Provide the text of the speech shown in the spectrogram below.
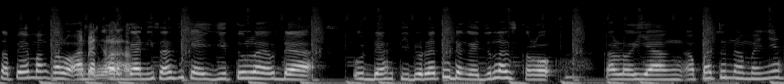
tapi emang kalau anak nyerah. organisasi kayak gitulah udah udah tidurnya tuh udah nggak jelas. Kalau kalau yang apa tuh namanya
